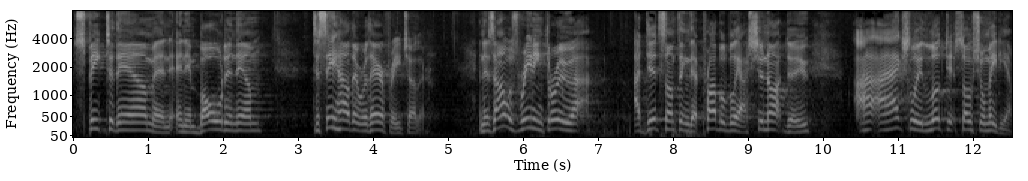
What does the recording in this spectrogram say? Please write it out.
speak to them and, and embolden them to see how they were there for each other. And as I was reading through, I, I did something that probably I should not do. I, I actually looked at social media.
